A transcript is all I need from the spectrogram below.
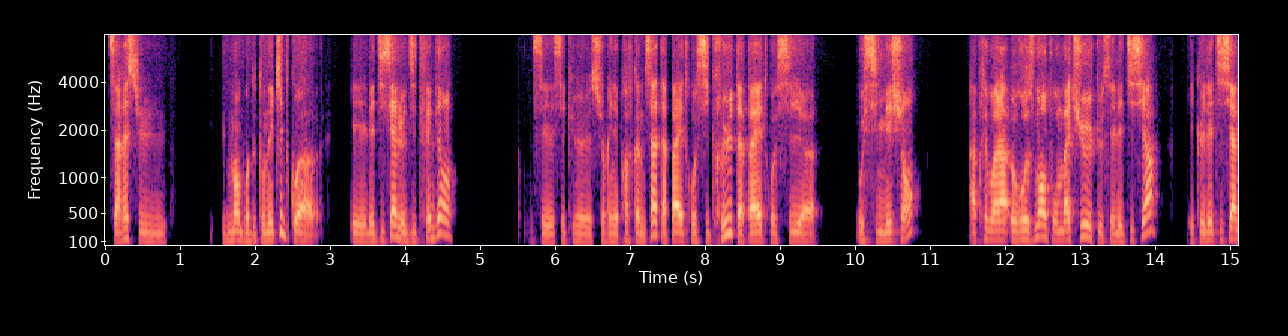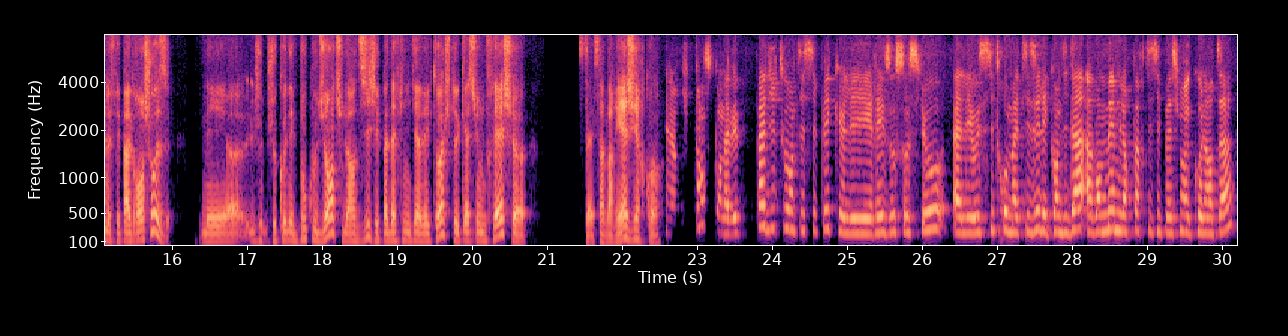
ça reste une membre de ton équipe, quoi. Et Laetitia le dit très bien. C'est que sur une épreuve comme ça, tu pas à être aussi cru, tu pas à être aussi, aussi méchant. Après voilà, heureusement pour Mathieu que c'est Laetitia et que Laetitia ne fait pas grand-chose. Mais je connais beaucoup de gens, tu leur dis: «J'ai pas d'affinité avec toi, je te casse une flèche», ça va réagir quoi. Je pense qu'on n'avait pas du tout anticipé que les réseaux sociaux allaient aussi traumatiser les candidats avant même leur participation à Colanta.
